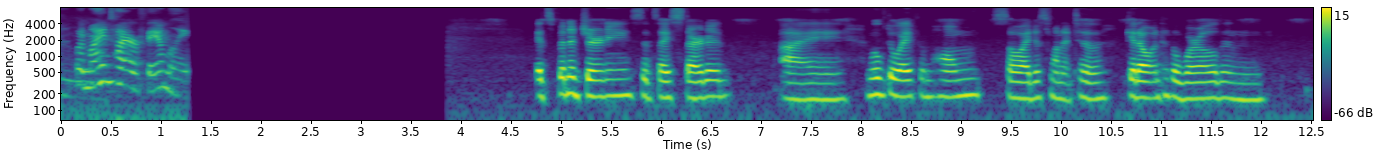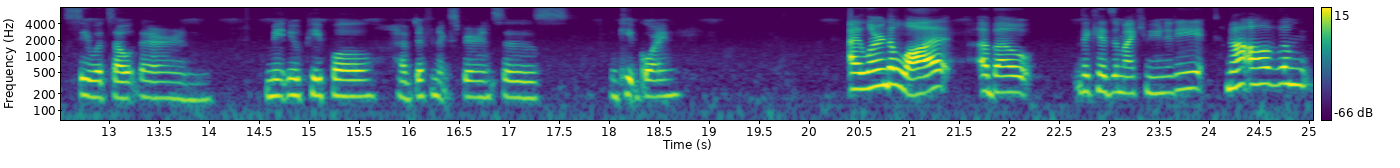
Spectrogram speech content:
mm-hmm. but my entire family. It's been a journey since I started. I moved away from home, so I just wanted to get out into the world and see what's out there and meet new people, have different experiences, and keep going. I learned a lot about the kids in my community. Not all of them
